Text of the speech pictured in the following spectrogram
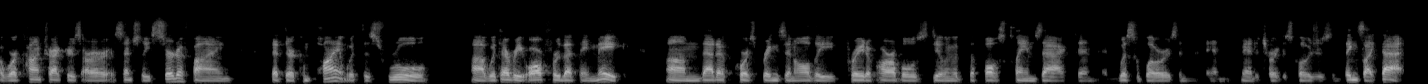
uh, where contractors are essentially certifying that they're compliant with this rule uh, with every offer that they make, um, that of course brings in all the parade of horribles dealing with the False Claims Act and, and whistleblowers and, and, mandatory disclosures and things like that.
